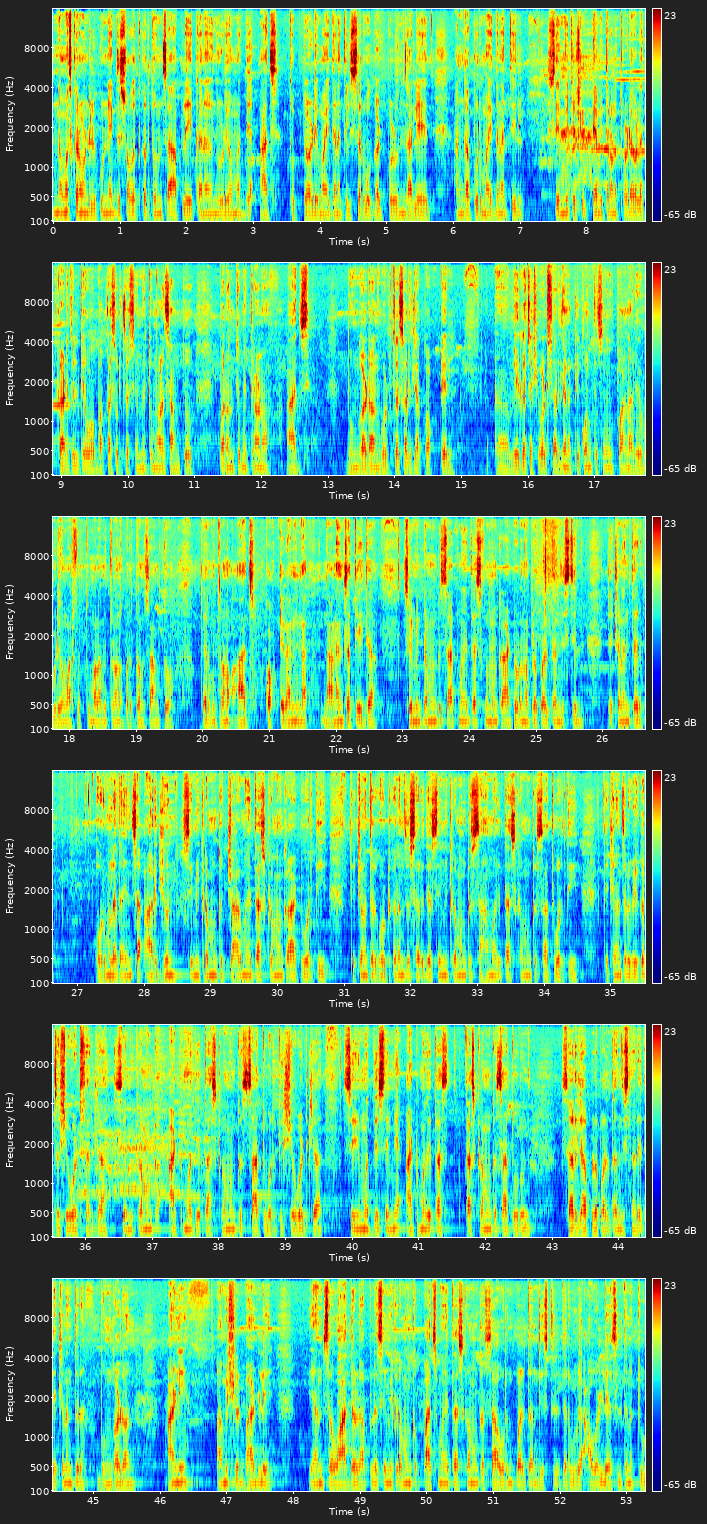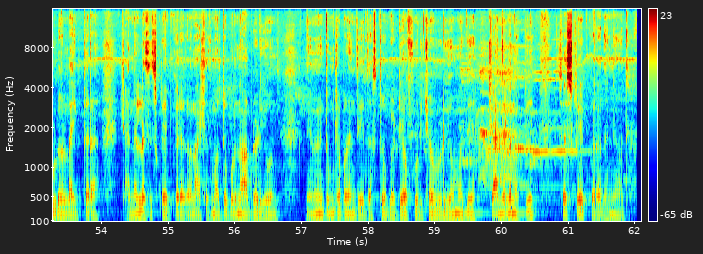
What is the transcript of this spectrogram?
नमस्कार मंडळी पुन्हा एकदा स्वागत करतो तुमचं आपल्या एका नवीन व्हिडिओमध्ये. आज थोपटवाडी मैदानातील सर्व गट पळून झाले आहेत. अंगापूर मैदानातील सेमीच्या चिठ्ठ्या मित्रांनो थोड्या वेळात काढतील तेव्हा बाकासूरचा सेमी तुम्हाला सांगतो. परंतु मित्रांनो आज भुंगाडॉन घोटचा सर्जा कॉकटेल वेगाचा शेवट सर्जा नक्की कोणत्या सेमी पाळणार या व्हिडिओमार्फत तुम्हाला मित्रांनो प्रथम सांगतो. तर मित्रांनो आज कॉकटेल आणि ना नाणांचा तेजा. सेमी क्रमांक सातमध्ये तास क्रमांक आठवरून आपल्या पळताना दिसतील. त्याच्यानंतर उर्मिलाताईंचा अर्जुन सेमी क्रमांक चारमध्ये तास क्रमांक आठवरती त्याच्यानंतर घोटकरांचा सर्जा सेमी क्रमांक सहामध्ये तास क्रमांक सातवरती त्याच्यानंतर वेगाचा शेवट सर्जा सेमी क्रमांक आठमध्ये तास क्रमांक सातवरती शेवटच्या सेमीमध्ये सेमी आठमध्ये तास तास क्रमांक सातवरून सर्जा आपला पालताना दिसणार आहे. त्याच्यानंतर भुंगाडॉन आणि अमित भाडले यांचं वादळ आपलं सेमी क्रमांक पाचमध्ये तास क्रमांक सहावरून पळताना दिसतील. तर व्हिडिओ आवडले असेल तर नक्की व्हिडिओ लाईक करा. चॅनलला सबस्क्राईब करा कारण अशाच महत्त्वपूर्ण अपडेट घेऊन नेहमी मी तुमच्यापर्यंत येत असतो. भेटूया पुढच्या व्हिडिओमध्ये चॅनलला नक्की सबस्क्राईब करा. धन्यवाद.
